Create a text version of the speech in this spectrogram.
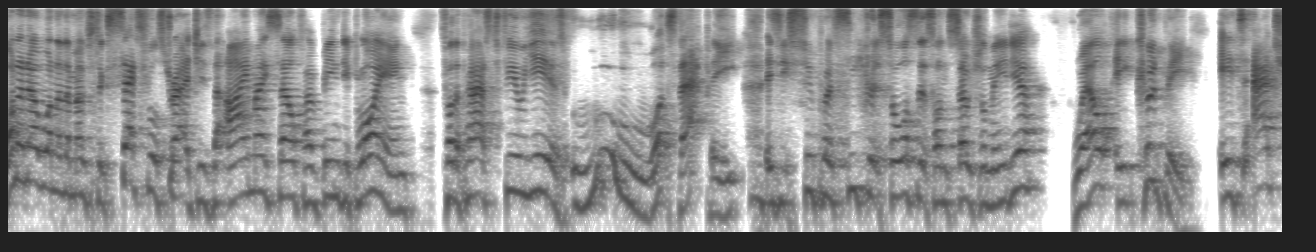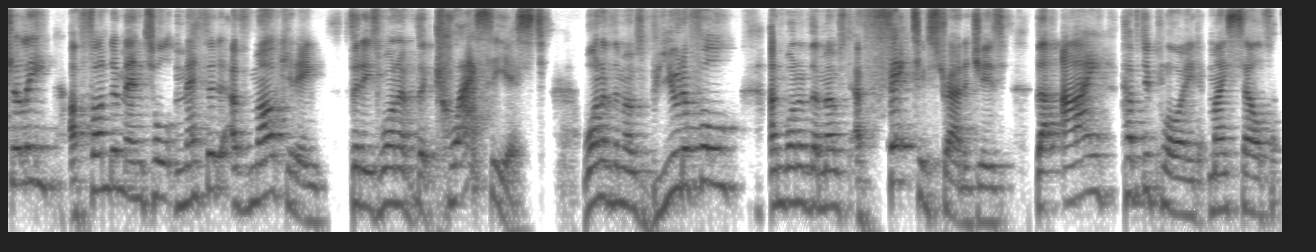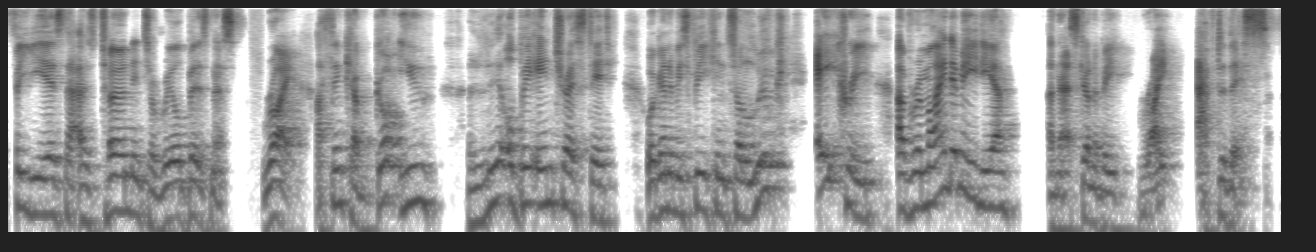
Want to know one of the most successful strategies that I myself have been deploying for the past few years? Ooh, what's that, Pete? Is it super secret source that's on social media? Well, it could be. It's actually a fundamental method of marketing that is one of the classiest, one of the most beautiful, and one of the most effective strategies that I have deployed myself for years that has turned into real business. Right. I think I've got you a little bit interested. We're going to be speaking to Luke Acree of Reminder Media, and that's going to be right after this.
